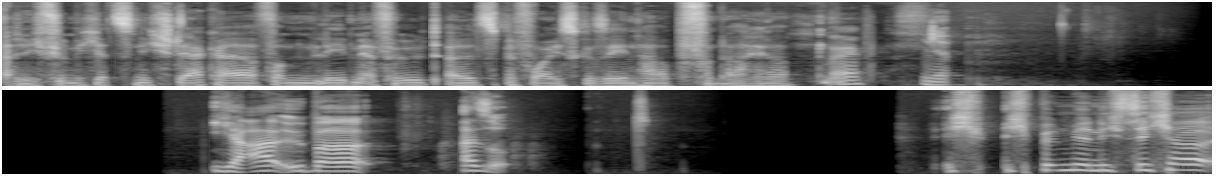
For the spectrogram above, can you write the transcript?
Also ich fühle mich jetzt nicht stärker vom Leben erfüllt, als bevor ich es gesehen habe. Von daher, ne. Ja. Ja, über. Also. Ich, ich bin mir nicht sicher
